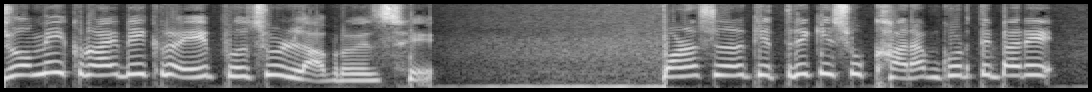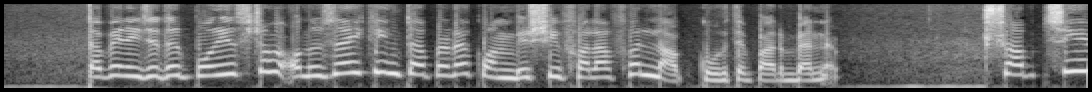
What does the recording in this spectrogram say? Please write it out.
জমি ক্রয় বিক্রয়ে প্রচুর লাভ রয়েছে। পড়াশোনার ক্ষেত্রে কিছু খারাপ ঘটতে পারে, তবে নিজেদের পরিশ্রম অনুযায়ী কিন্তু আপনারা কম বেশি ফলাফল লাভ করতে পারবেন। সবচেয়ে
